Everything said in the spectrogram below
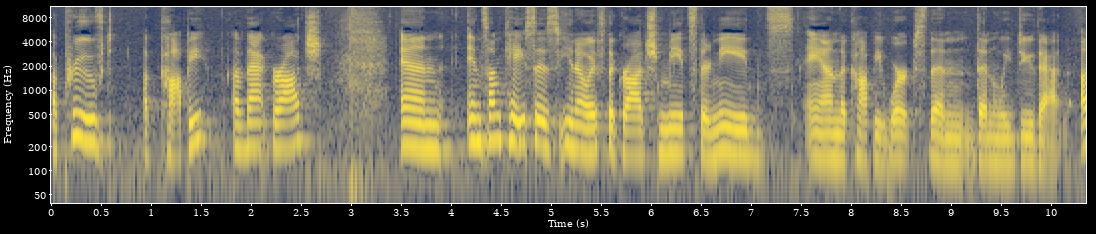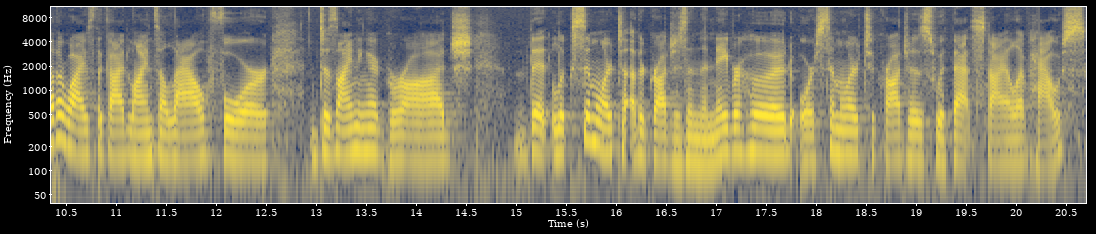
approved a copy of that garage. And in some cases, you know, if the garage meets their needs and the copy works, then, then we do that. Otherwise, the guidelines allow for designing a garage that looks similar to other garages in the neighborhood or similar to garages with that style of house.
